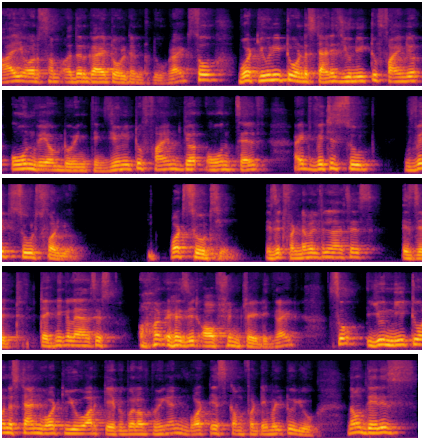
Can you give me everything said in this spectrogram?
I or some other guy told them to do, right? So what you need to understand is you need to find your own way of doing things. You need to find your own self, right? Which is suit, which suits for you. What suits you? Is it fundamental analysis? Is it technical analysis? Or is it option trading, right? So you need to understand what you are capable of doing and what is comfortable to you. Now there is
